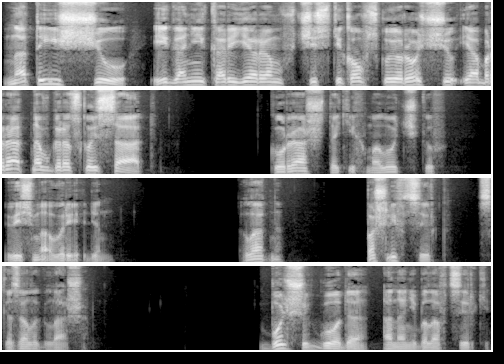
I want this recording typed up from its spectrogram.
«На тысячу!» и гони карьером в Чистяковскую рощу и обратно в городской сад. Кураж таких молодчиков весьма вреден. — Ладно, пошли в цирк, — сказала Глаша. Больше года она не была в цирке.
